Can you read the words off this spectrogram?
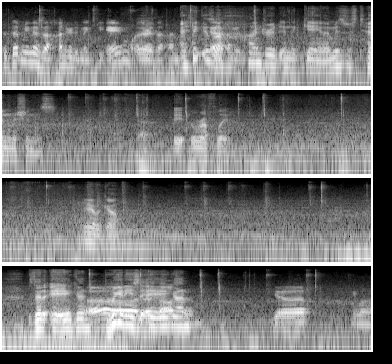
Does that mean there's a hundred in the game, or there's a hundred? I think there's a 100. hundred in the game. That means there's ten missions. Yeah. Eh, roughly. There we go. Is that an AA gun? Do we Oh, get to use the that's AA awesome. gun? Yup. You want?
